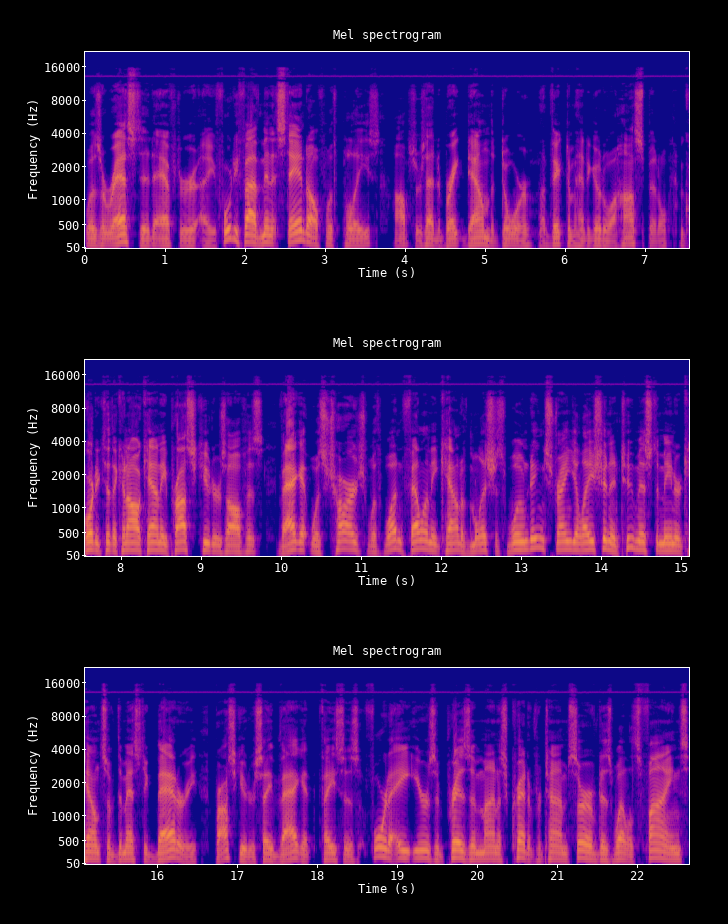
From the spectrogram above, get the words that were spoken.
was arrested after a 45 minute standoff with police. Officers had to break down the door. A victim had to go to a hospital. According to the Kanawha County Prosecutor's Office, Vaggett was charged with one felony count of malicious wounding, strangulation, and two misdemeanor counts of domestic battery. Prosecutors say Vaggett faces four to eight years of prison minus credit for time served as well as fines.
